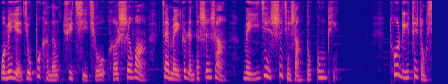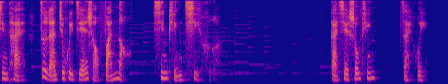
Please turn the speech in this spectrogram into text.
我们也就不可能去祈求和奢望在每个人的身上每一件事情上都公平。脱离这种心态，自然就会减少烦恼。心平气和。感谢收听，再会。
